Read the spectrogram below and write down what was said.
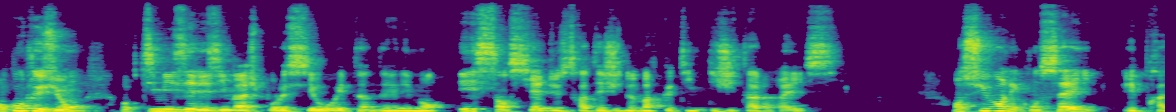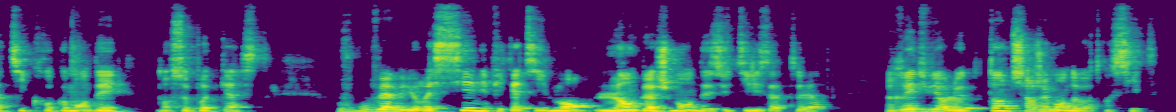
En conclusion, optimiser les images pour le SEO est un élément essentiel d'une stratégie de marketing digital réussie. En suivant les conseils et pratiques recommandés dans ce podcast, vous pouvez améliorer significativement l'engagement des utilisateurs, réduire le temps de chargement de votre site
